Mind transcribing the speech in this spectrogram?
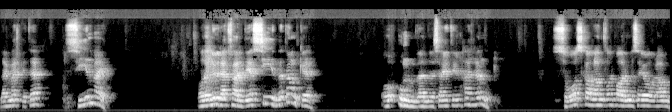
legg merke til, sin vei. Og den urettferdige sine tanker, og omvende seg til Herren. Så skal han forbarme seg over ham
